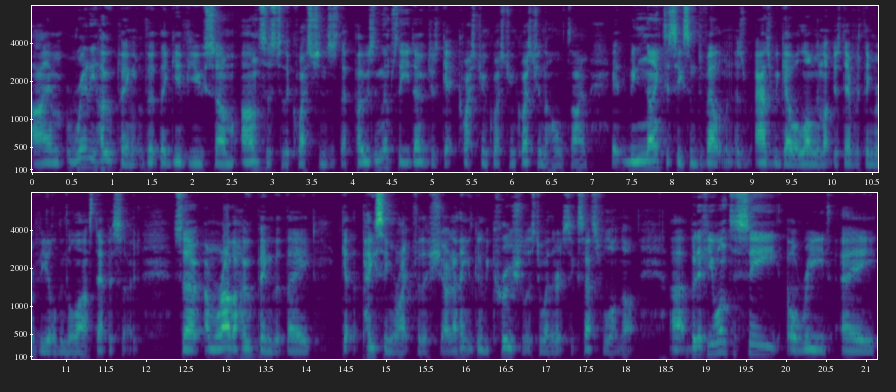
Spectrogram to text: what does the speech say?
I'm really hoping that they give you some answers to the questions as they're posing them, so you don't just get question, question, question the whole time. It'd be nice to see some development as as we go along, and not just everything revealed in the last episode. So I'm rather hoping that they get the pacing right for this show, and I think it's going to be crucial as to whether it's successful or not. Uh, but if you want to see or read a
